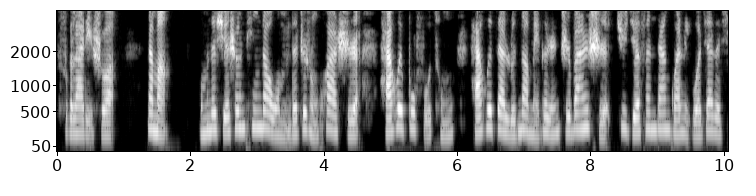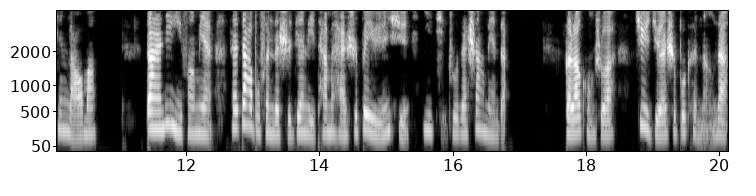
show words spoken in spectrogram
苏格拉底说。那么，我们的学生听到我们的这种话时，还会不服从？还会在轮到每个人值班时拒绝分担管理国家的辛劳吗？当然，另一方面，在大部分的时间里，他们还是被允许一起住在上面的。格劳孔说，拒绝是不可能的，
